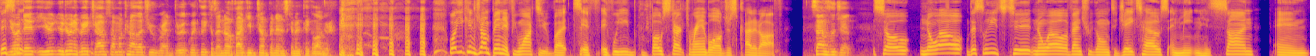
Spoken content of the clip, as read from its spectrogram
This you know what, Dave, you're, you're doing a great job, so I'm gonna kind of let you run through it quickly because I know if I keep jumping in, it's gonna take longer. well, you can jump in if you want to, but if if we both start to ramble, I'll just cut it off. Sounds legit. So Noelle, this leads to Noelle eventually going to Jake's house and meeting his son, and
